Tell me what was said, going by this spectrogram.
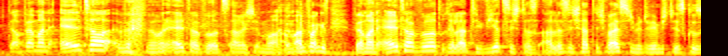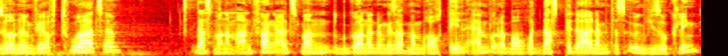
Ich glaube, wenn man älter, wenn man älter wird, sage ich immer, am Anfang ist, wenn man älter wird, relativiert sich das alles. Ich hatte, ich weiß nicht, mit wem ich Diskussionen irgendwie auf Tour hatte, dass man am Anfang, als man begonnen hat, gesagt, man braucht den Amp oder man braucht das Pedal, damit das irgendwie so klingt.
